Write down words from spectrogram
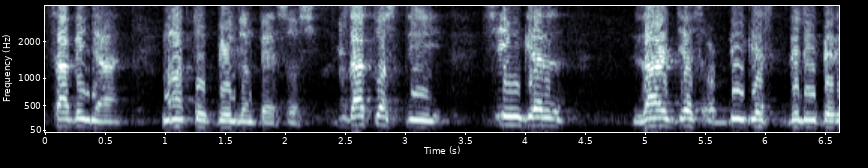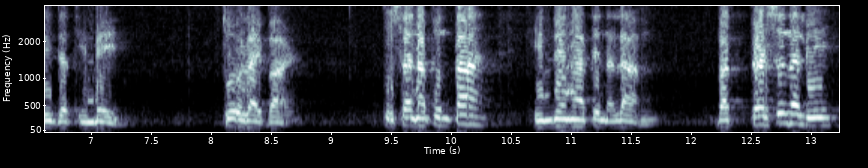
sabi niya, mga 2 billion pesos. That was the single largest or biggest delivery that he made to Oliver. Kung saan napunta, hindi natin alam. But personally,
